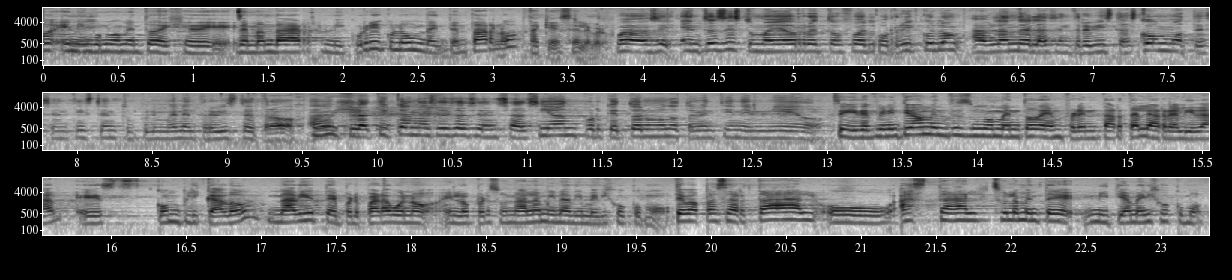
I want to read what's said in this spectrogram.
¿no? En ningún momento dejé de, de mandar mi currículum, de intentarlo, hasta que celebró. Bueno, sí, entonces tu mayor reto fue el currículum. Hablando de las entrevistas, ¿cómo te sentiste en tu primera entrevista de trabajo? A ver, platícanos esa sensación porque todo el mundo también tiene miedo. Sí, definitivamente es un momento de enfrentarte a la realidad. Es complicado. Nadie te prepara. Bueno, en lo personal a mí nadie me dijo como, te va a pasar tal o haz tal. Solamente mi tía me dijo como,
